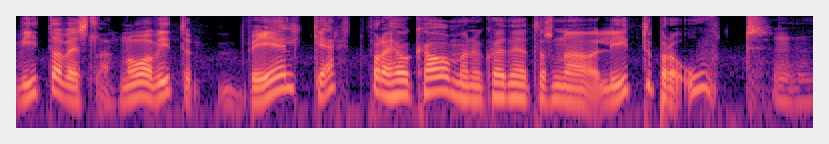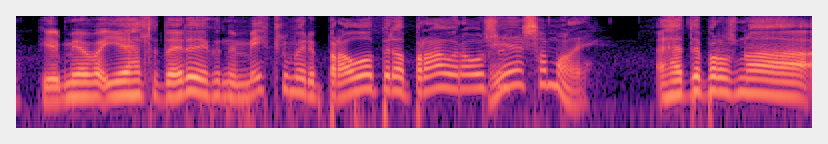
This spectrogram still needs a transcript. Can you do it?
Vítaveisla, nóga vítum. Vel gert bara hjá K-mannum hvernig þetta svona lítur bara út. Mhm. ég, mér, ég held að þetta er veginn miklu meiri bráðabyrða bragur á þessu. Ég er saman því. En þetta er bara svona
